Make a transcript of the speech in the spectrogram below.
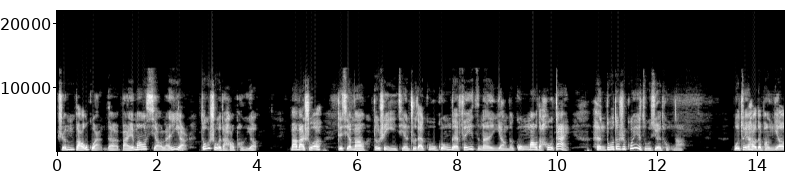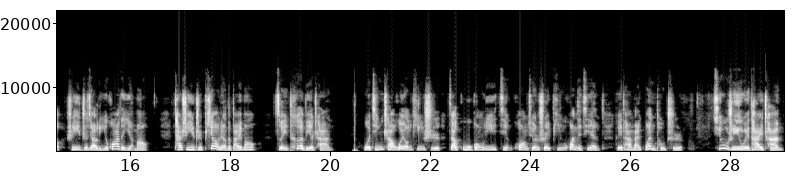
珍宝馆的白猫小蓝眼儿，都是我的好朋友。妈妈说，这些猫都是以前住在故宫的妃子们养的公猫的后代。很多都是贵族血统呢。我最好的朋友是一只叫梨花的野猫，它是一只漂亮的白猫，嘴特别馋。我经常会用平时在故宫里捡矿泉水瓶换的钱给它买罐头吃，就是因为太馋，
